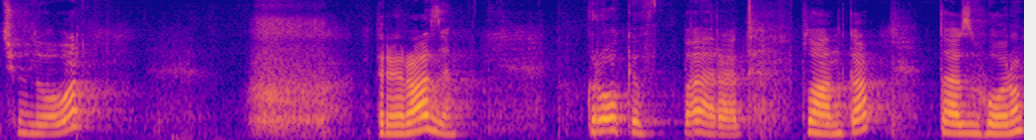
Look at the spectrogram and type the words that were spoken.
Чудово. Три рази. Кроки вперед. Планка. Таз вгору.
